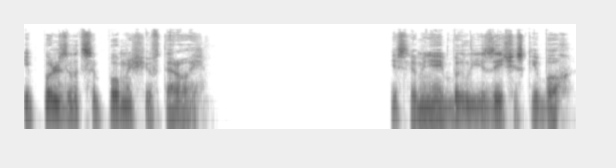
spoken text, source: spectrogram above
и пользоваться помощью второй. Если у меня и был языческий бог,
